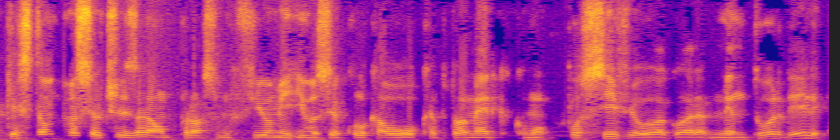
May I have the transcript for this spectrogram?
A questão de você utilizar um próximo filme e você colocar o Capitão América como possível agora mentor dele,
